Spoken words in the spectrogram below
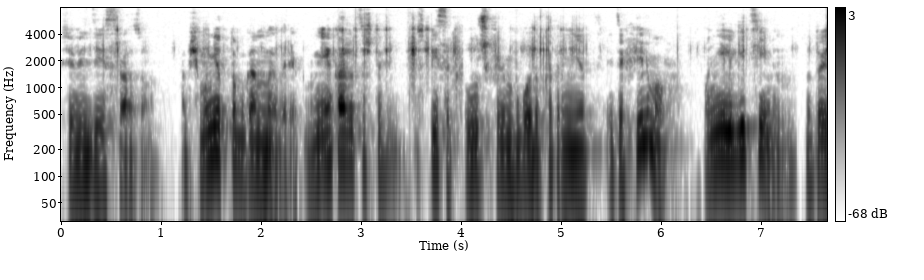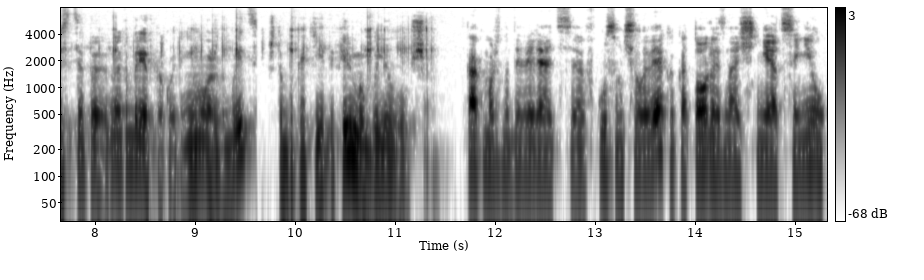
все везде и сразу? А почему нет Топ Ган Мэверик? Мне кажется, что список лучших фильмов года, в котором нет этих фильмов, он нелегитимен. Ну, то есть это, ну, это бред какой-то. Не может быть, чтобы какие-то фильмы были лучше. Как можно доверять э, вкусам человека, который, значит, не оценил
